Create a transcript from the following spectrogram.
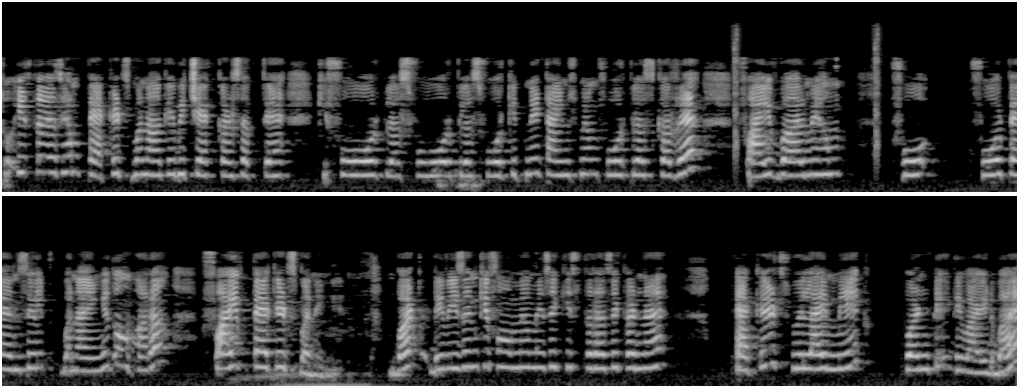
तो इस तरह से हम पैकेट्स बना के भी चेक कर सकते हैं कि four plus four plus four कितने टाइम्स में हम फोर प्लस कर रहे हैं। फाइव बार में हम फोर फोर पेंसिल बनाएँगे तो हमारा फाइव पैकेट्स बनेंगे। बट डिवीज़न के फॉर्म में हमें इसे किस तरह से करना है? Packets will I make 20 divide by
